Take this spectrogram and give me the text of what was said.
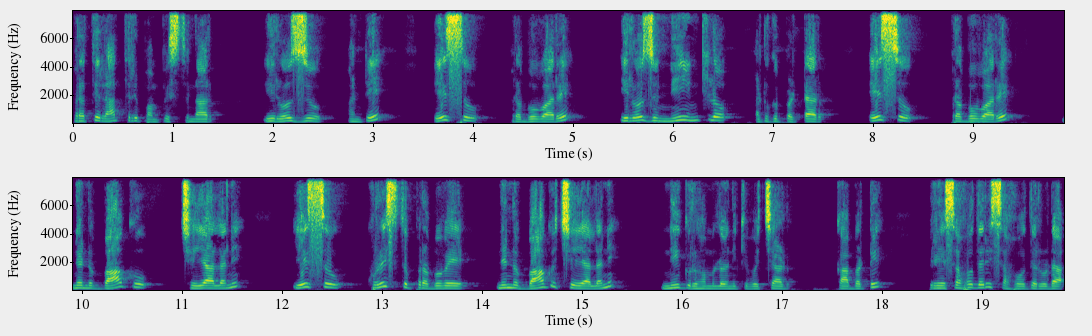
ప్రతి రాత్రి పంపిస్తున్నారు. ఈరోజు అంటే యేసు ప్రభువారే ఈరోజు నీ ఇంట్లో అడుగుపెట్టారు. యేసు ప్రభువారే నేను బాగు చేయాలని యేసు క్రీస్తు ప్రభువే నిన్ను బాగు చేయాలని నీ గృహంలోనికి వచ్చాడు. కాబట్టి ప్రియ సహోదరి సహోదరుడా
